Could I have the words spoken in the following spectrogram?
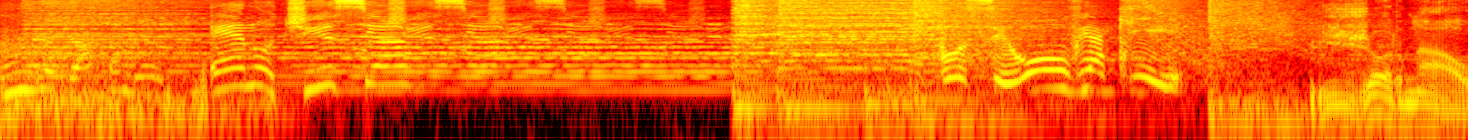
imediatamente. É notícia. Você ouve aqui. Jornal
